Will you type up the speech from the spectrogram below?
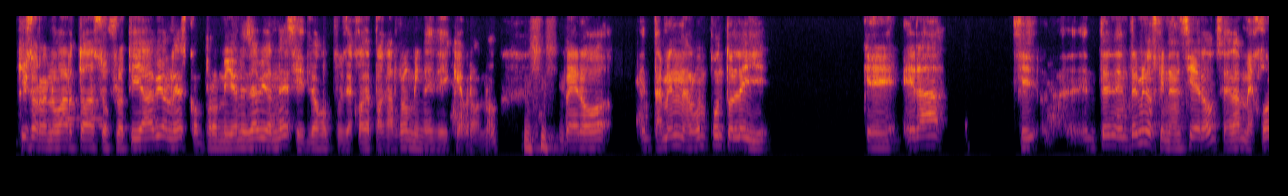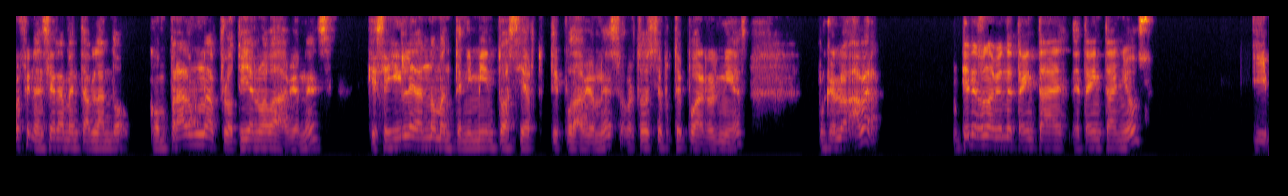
quiso renovar toda su flotilla de aviones, compró millones de aviones y luego pues dejó de pagar nómina y quebró, ¿no? Pero eh, también en algún punto leí que era, en, términos financieros, era mejor financieramente hablando comprar una flotilla nueva de aviones que seguirle dando mantenimiento a cierto tipo de aviones, sobre todo cierto tipo de aerolíneas, porque, a ver, tienes un avión de 30, de 30 años y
